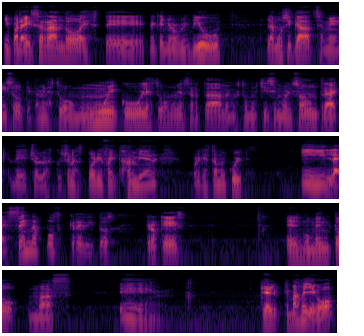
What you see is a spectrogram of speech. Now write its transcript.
Y para ir cerrando este pequeño review, la música se me hizo que también estuvo muy cool, estuvo muy acertada, me gustó muchísimo el soundtrack, de hecho lo escucho en Spotify también, porque está muy cool. Y la escena post créditos creo que es el momento más eh, que, que más me llegó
